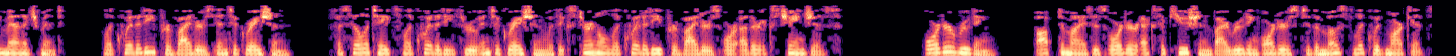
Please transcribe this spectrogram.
management, liquidity providers integration, facilitates liquidity through integration with external liquidity providers or other exchanges. Order routing, optimizes order execution by routing orders to the most liquid markets.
